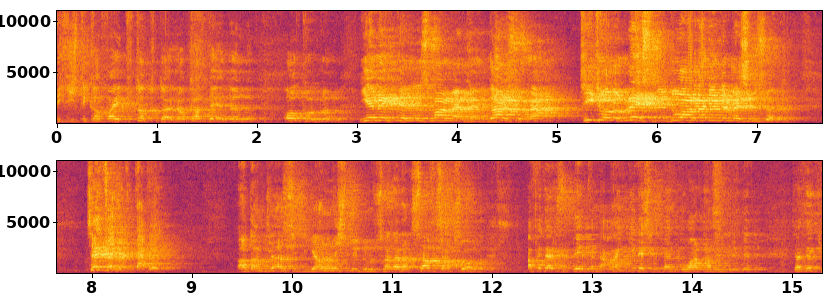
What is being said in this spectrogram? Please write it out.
Dikişli kafayı tuta tuta lokantaya döndün. Oturdun. Yemekleri ısmarlarken garsona Tito'nun resmini duvardan indirmesini söyledi. Sen tabii. Adamcağız şimdi yanlış duyduğunu sanarak saf saf sordu. Affedersin beyefendi hangi resmi ben duvardan indirdim dedi. Sen de ki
